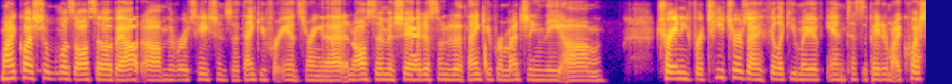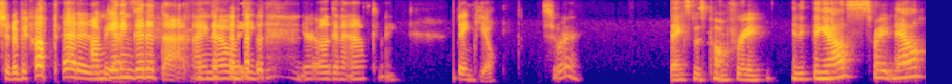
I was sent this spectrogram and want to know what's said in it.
My question was also about um, the rotation, so thank you for answering that. And also, Ms. Shea, I just wanted to thank you for mentioning the um, training for teachers. I feel like you may have anticipated my question about that. in I'm getting good at that. I know you, you're all going to ask me. Thank you. Sure. Thanks, Ms. Pumphrey. Anything else right now?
